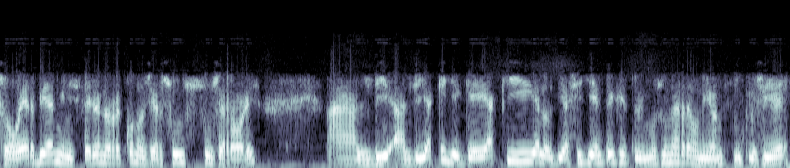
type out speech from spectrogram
soberbia del ministerio de no reconocer sus, errores, al día, al día que llegué aquí, a los días siguientes que tuvimos una reunión, inclusive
